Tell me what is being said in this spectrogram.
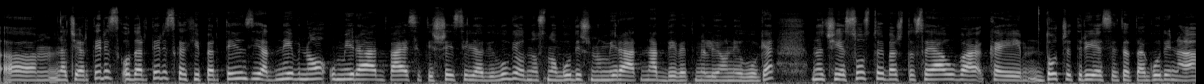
значи артерис, од артериска хипертензија дневно умираат 26.000 луѓе, односно годишно умираат над 9 милиони луѓе. Значи е состојба што се јавува кај до 40-та година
